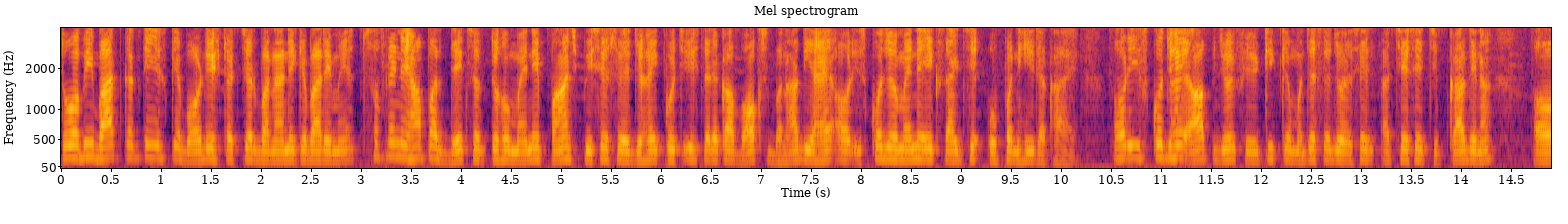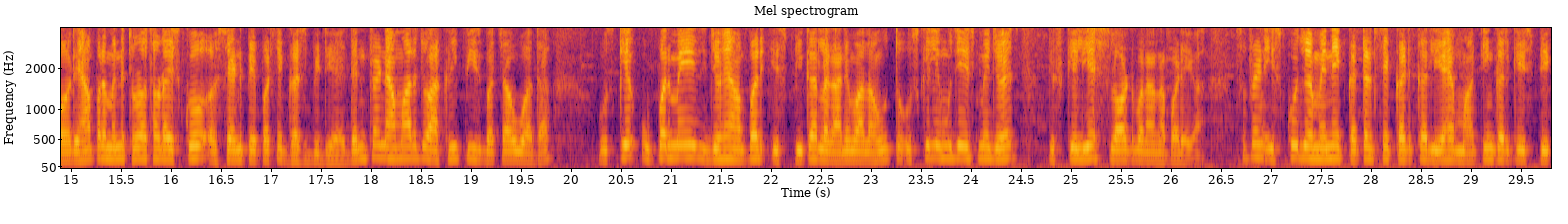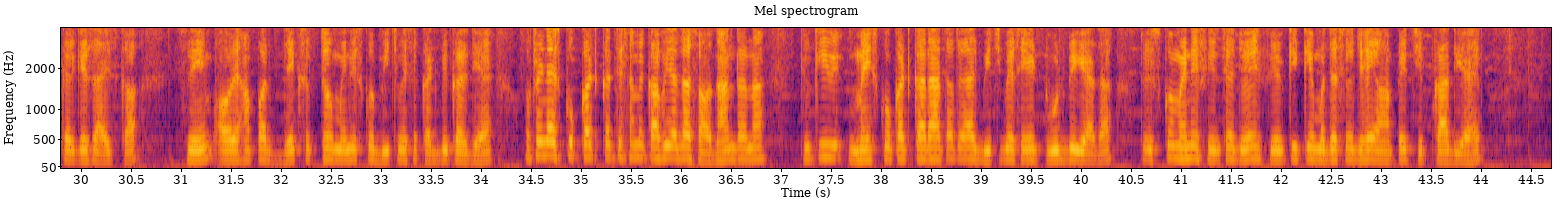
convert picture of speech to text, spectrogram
तो अभी बात करते हैं इसके बॉडी स्ट्रक्चर बनाने के बारे में। तो फ्रेंड यहाँ पर देख सकते हो मैंने पाँच पीसेस से जो है कुछ इस तरह का बॉक्स बना दिया है और इसको जो मैंने एक साइड से ओपन ही रखा है। और इसको जो है आप जो है फेविक्विक के मदद से जो ऐसे अच्छे से चिपका देना और यहाँ पर मैंने थोड़ा थोड़ा इसको सेंड पेपर से घस भी दिया है। देन फ्रेंड हमारा जो आखिरी पीस बचा हुआ था उसके ऊपर में जो है यहाँ पर स्पीकर लगाने वाला हूँ तो उसके लिए मुझे इसमें जो है, इसके लिए स्लॉट बनाना पड़ेगा। सो so फ्रेंड इसको जो है मैंने कटर से कट कर लिया है मार्किंग करके स्पीकर के साइज़ का सेम और यहाँ पर देख सकते हो मैंने इसको बीच में से कट भी कर दिया है। और फ्रेंड इसको कट करते समय काफ़ी ज़्यादा सावधान रहना, क्योंकि मैं इसको कट कर रहा था तो यार बीच में से ये टूट भी गया था तो इसको मैंने फिर से जो है फेवकी के मदद से जो है यहाँ पर चिपका दिया है।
